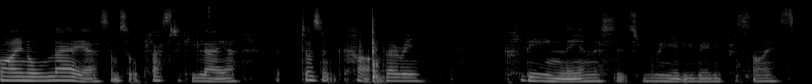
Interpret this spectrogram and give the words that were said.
vinyl layer, some sort of plasticky layer that doesn't cut very cleanly unless it's really, really precise.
